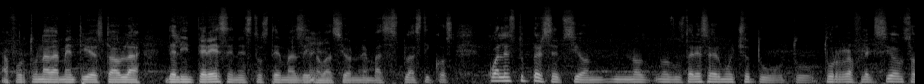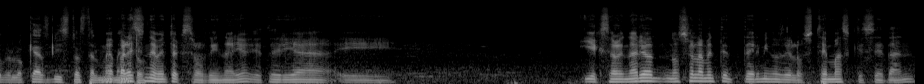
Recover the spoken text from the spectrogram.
afortunadamente, y esto habla del interés en estos temas de innovación en envases plásticos. ¿Cuál es tu percepción? Nos, gustaría saber mucho tu, tu, reflexión sobre lo que has visto hasta el momento. Me parece un evento extraordinario, yo te diría... Eh, y extraordinario no solamente en términos de los temas que se dan,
